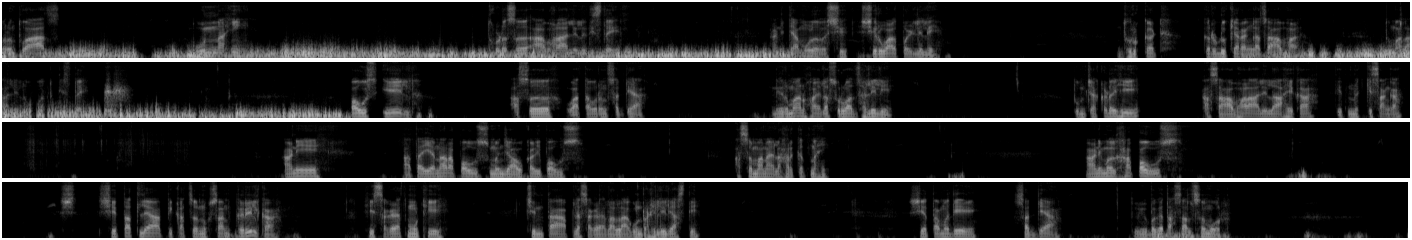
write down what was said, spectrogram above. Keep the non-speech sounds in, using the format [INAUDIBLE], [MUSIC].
परंतु आज ऊन नाही थोडस आभाळ आलेलं दिसतंय. आणि त्यामुळं शि शिरवाळ पडलेले. धुरकट करडुक्या रंगाचा आभाळ तुम्हाला आलेलं वर दिसतंय. पाऊस येईल असं वातावरण सध्या निर्माण व्हायला सुरुवात झालेली आहे. तुमच्याकडंही असा आभाळ आलेला आहे का? ते नक्की सांगा. आणि आता येणारा पाऊस म्हणजे अवकाळी पाऊस असं म्हणायला हरकत नाही. आणि मग हा पाऊस शेतातल्या पिकाचं नुकसान करेल का? ही सगळ्यात मोठी चिंता आपल्या सगळ्याला लागून राहिलेली असते. शेतामध्ये सध्या तुम्ही बघत असाल समोर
